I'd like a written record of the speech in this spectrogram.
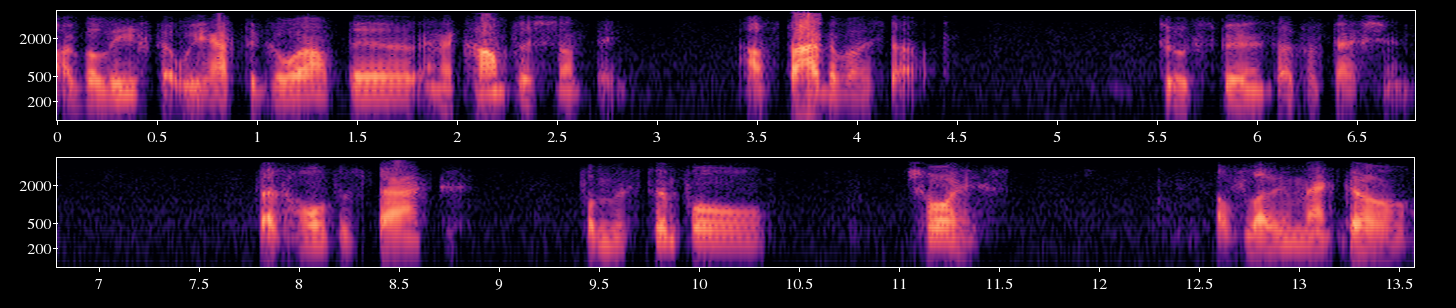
our belief that we have to go out there and accomplish something outside of ourselves to experience our perfection that holds us back from the simple choice of letting that go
